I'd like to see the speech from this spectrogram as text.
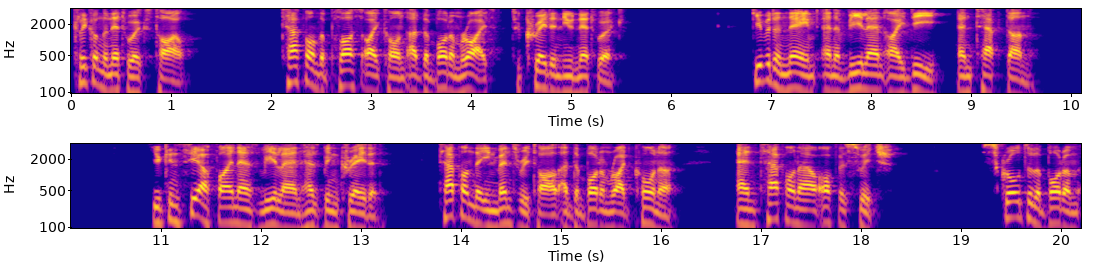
click on the networks tile. Tap on the plus icon at the bottom right to create a new network. Give it a name and a VLAN ID and tap done. You can see our finance VLAN has been created. Tap on the inventory tile at the bottom right corner and tap on our office switch. Scroll to the bottom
